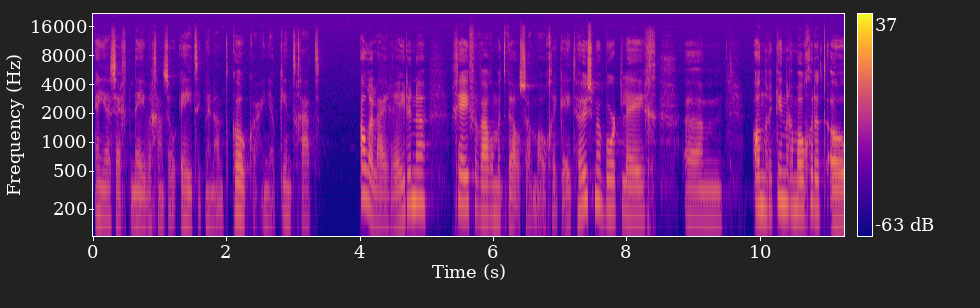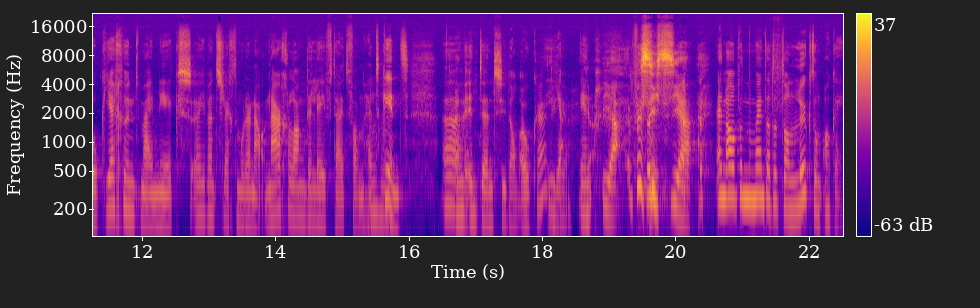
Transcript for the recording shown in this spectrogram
En jij zegt: nee, we gaan zo eten, ik ben aan het koken. En jouw kind gaat allerlei redenen geven waarom het wel zou mogen. Ik eet heus mijn bord leeg. Ehm, andere kinderen mogen dat ook. Jij gunt mij niks. Eh, je bent een slechte moeder. Nou, naargelang de leeftijd van het Mhm. kind. Eh, En de intentie dan ook, hè? Die ja, je- in- ja. ja. precies. Ja. En op het moment dat het dan lukt om, oké,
